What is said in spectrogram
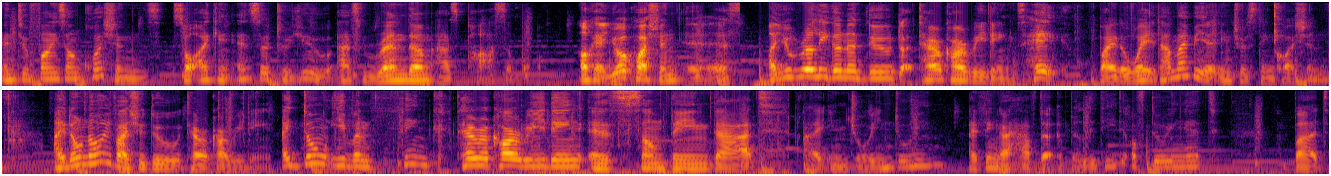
and to find some questions so I can answer to you as random as possible. Okay, your question is, are you really gonna do tarot card readings? Hey, by the way, that might be an interesting question. I don't know if I should do tarot card reading. I don't even think tarot card reading is something that I enjoy doing. I think I have the ability of doing it, but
